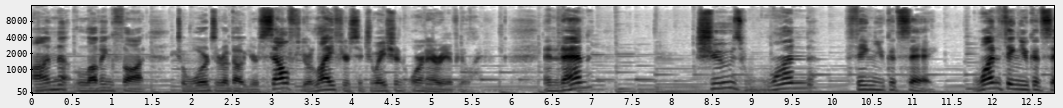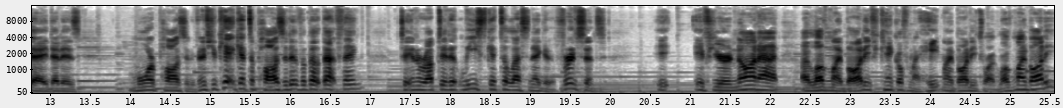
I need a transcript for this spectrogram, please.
unloving thought towards or about yourself, your life, your situation, or an area of your life. And then choose one thing you could say, one thing you could say that is more positive. And if you can't get to positive about that thing to interrupt it, at least get to less negative. For instance, if you're not at I love my body, if you can't go from I hate my body to I love my body,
